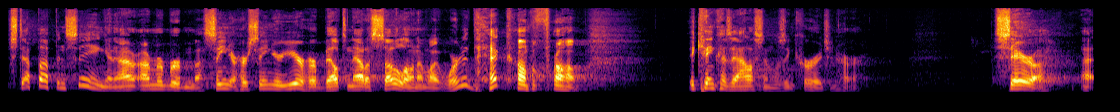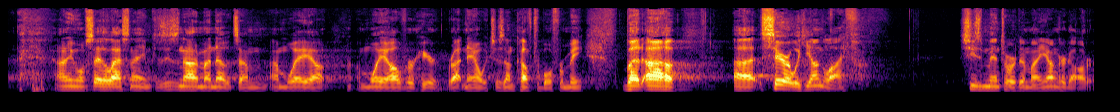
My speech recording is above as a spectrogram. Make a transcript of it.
step up and sing. And I, I remember my senior, her senior year, her belting out a solo, and I'm like, where did that come from? It came because Allison was encouraging her. Sarah, I, I, don't even want to say the last name because this is not in my notes. I'm, I'm way out. I'm way over here right now, which is uncomfortable for me. But uh, uh, Sarah with Young Life, she's a mentor to my younger daughter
